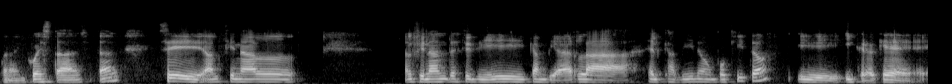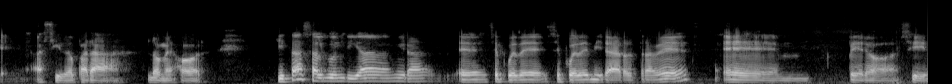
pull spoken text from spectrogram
bueno, encuestas y tal, sí, al final, al final decidí cambiar la, el camino un poquito y, creo que ha sido para lo mejor. Quizás algún día, mira, eh, se, puede, se puede mirar otra vez, em, pero sí,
